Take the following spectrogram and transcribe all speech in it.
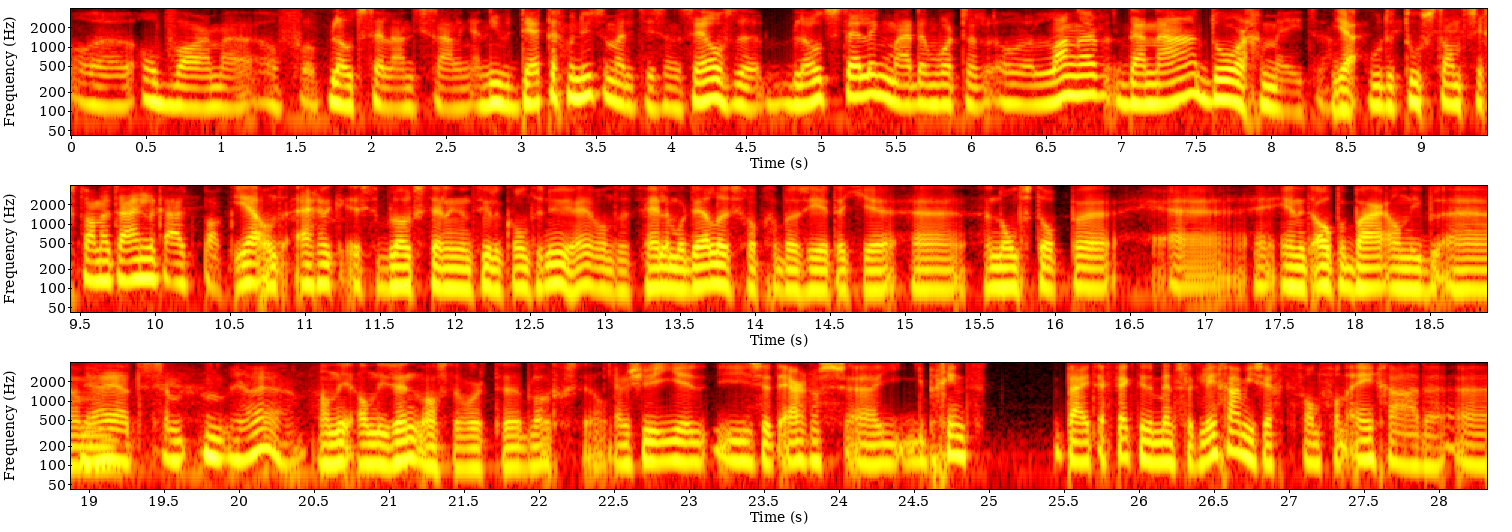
uh, opwarmen of blootstellen aan die straling. En nu 30 minuten, maar het is eenzelfde blootstelling. Maar dan wordt er eh, langer daarna doorgemeten. Ja. Hoe de toestand zich dan uiteindelijk uitpakt. Ja, want eigenlijk is de blootstelling natuurlijk continu. Hè? Want het hele model is erop gebaseerd dat je uh, non-stop uh, in het openbaar aan die, um, ja, ja, het is een, mm, ja, ja. Aan, die, aan die zendmasten wordt blootgesteld. Ja, dus je, je, je zit ergens, je begint bij het effect in het menselijk lichaam. Je zegt van, van 1 graden uh,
